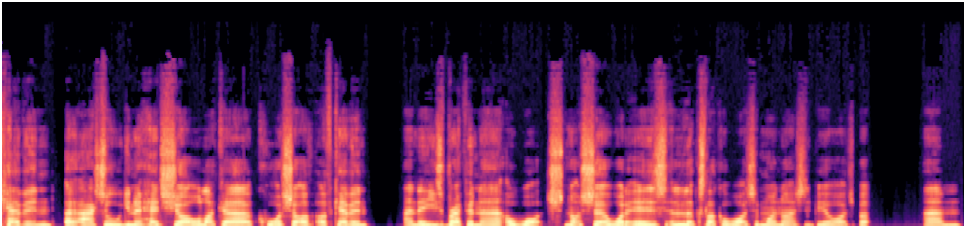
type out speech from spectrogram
Kevin, an actual you know headshot or like a quarter shot of, of Kevin, and he's repping a, a watch. Not sure what it is. It looks like a watch. It might not actually be a watch, but um,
